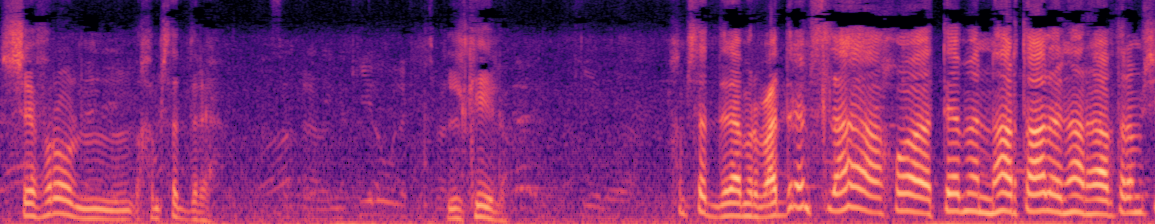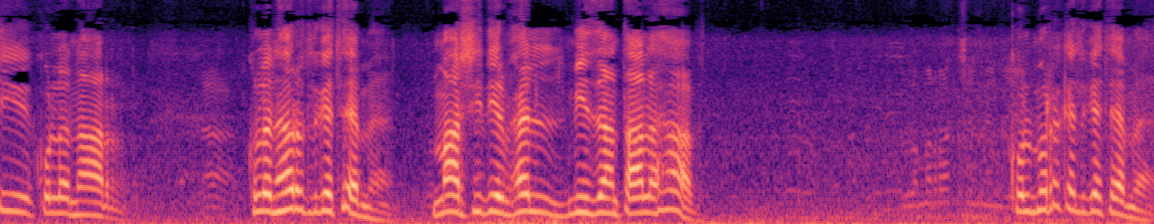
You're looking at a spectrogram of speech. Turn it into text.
الشيفرون الشيفرون 5 دراهم. 5 دراهم الكيلو. خمسة دراهم أربعة دراهم سلعة أخويا الثمن نهار طالع نهار هابط راه ماشي كل نهار. كل نهار وتلقى ثمن. المارشي يدير بحال الميزان طالع هابط. كل مرة كتلقى شحال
